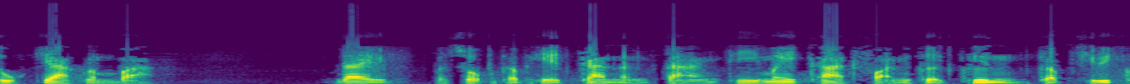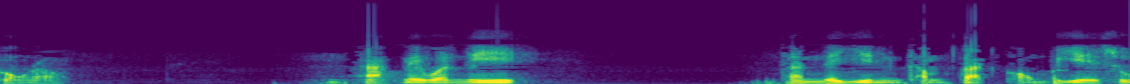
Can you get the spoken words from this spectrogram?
ทุกข์ยากลำบาก ได้ประสบกับเหตุการณ์ต่างๆ ที่ไม่คาดฝันเกิดขึ้นกับชีวิตของเรา หากในวันนี้ ท่านได้ยินคำตัดของพระเยซู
